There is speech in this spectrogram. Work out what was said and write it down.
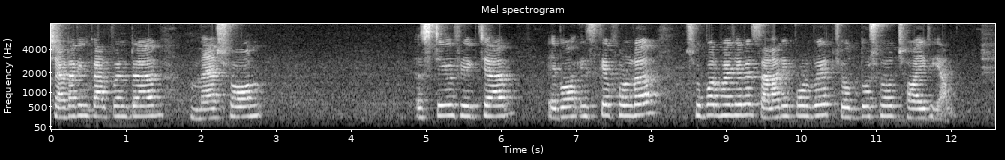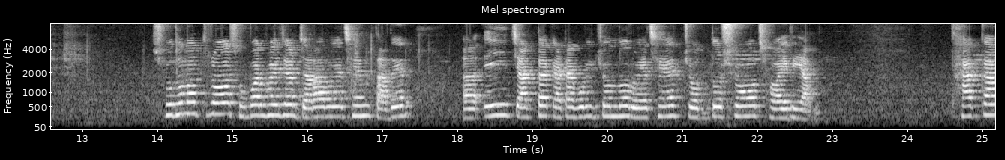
shuttering carpenter, mason, steel fixture এবং স্কেপ হোল্ডার। সুপারভাইজারের স্যালারি পড়বে চোদ্দোশো ছয় রিয়াল। শুধুমাত্র সুপারভাইজার যারা রয়েছেন, তাদের এই চারটা ক্যাটাগরির জন্য রয়েছে চোদ্দোশো ছয় রিয়াল। থাকা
